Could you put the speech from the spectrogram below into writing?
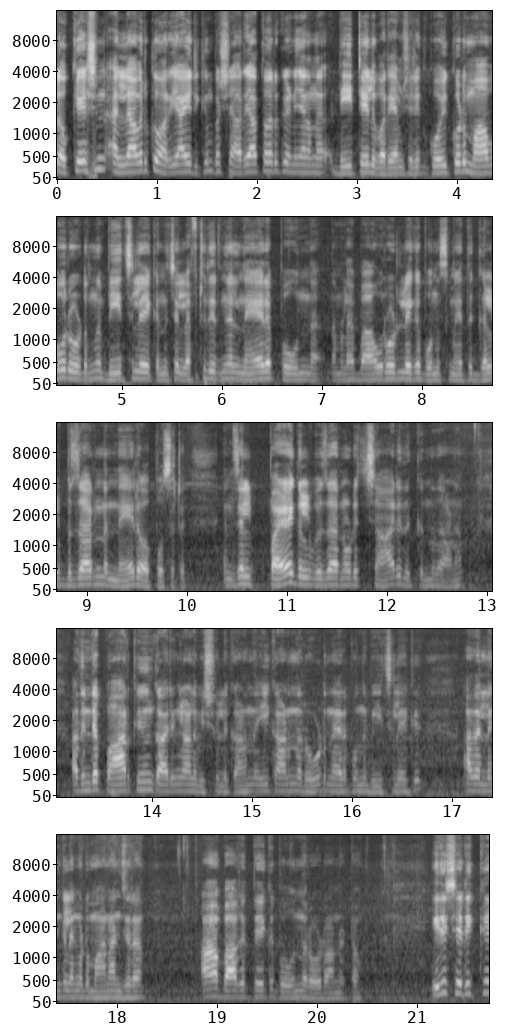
ലൊക്കേഷൻ എല്ലാവർക്കും അറിയായിരിക്കും പക്ഷേ അറിയാത്തവർക്ക് വേണ്ടി ഞാനൊന്ന് ഡീറ്റെയിൽ പറയാം. ശരി കോഴിക്കോട് മാവൂർ റോഡിൽ നിന്ന് ബീച്ചിലേക്ക് എന്ന് വെച്ചാൽ ലെഫ്റ്റ് തിരിഞ്ഞാൽ നേരെ പോകുന്ന നമ്മളെ ബാവൂർ റോഡിലേക്ക് പോകുന്ന സമയത്ത് ഗൾഫ് ബസാറിന്റെ നേരെ ഓപ്പോസിറ്റ്. എന്ന് വെച്ചാൽ പഴയ ഗൾഫ് ബസാറിനോട് ചാരി നിൽക്കുന്നതാണ് അതിന്റെ പാർക്കിങ്ങും കാര്യങ്ങളാണ് വിഷ്വലിൽ കാണുന്നത്. ഈ കാണുന്ന റോഡ് നേരെ പോകുന്ന ബീച്ചിലേക്ക് അതല്ലെങ്കിൽ അങ്ങോട്ട് മാനാഞ്ചിറ ആ ഭാഗത്തേക്ക് പോകുന്ന റോഡാണ് കേട്ടോ ഇത് ശരിക്ക്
